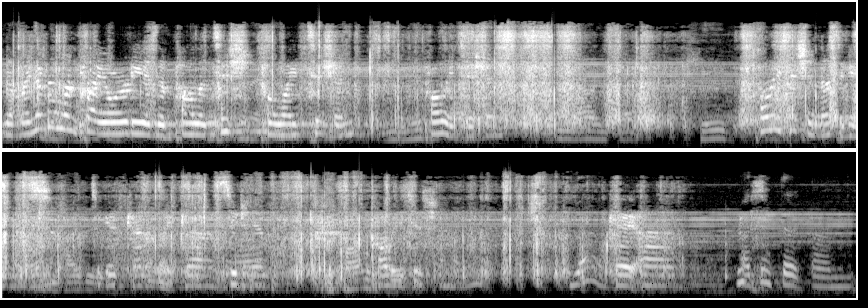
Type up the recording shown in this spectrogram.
Now, my number one priority as a politician, politician, politician, politician. That's a good, that's a good kind of like uh, pseudonym. Politician. Yeah. Okay. Uh, I think that um,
